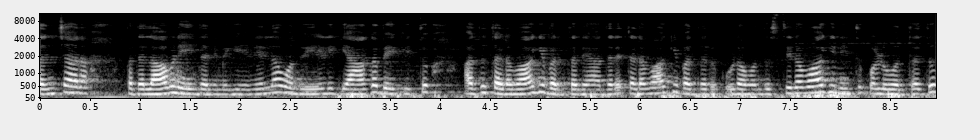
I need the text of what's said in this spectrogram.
ಸಂಚಾರ ಬದಲಾವಣೆಯಿಂದ ನಿಮಗೆ ಏನೆಲ್ಲ ಒಂದು ಏಳಿಗೆ ಆಗಬೇಕಿತ್ತು, ಅದು ತಡವಾಗಿ ಬರ್ತದೆ. ಆದರೆ ತಡವಾಗಿ ಬಂದರೂ ಕೂಡ ಒಂದು ಸ್ಥಿರವಾಗಿ ನಿಂತುಕೊಳ್ಳುವಂಥದ್ದು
